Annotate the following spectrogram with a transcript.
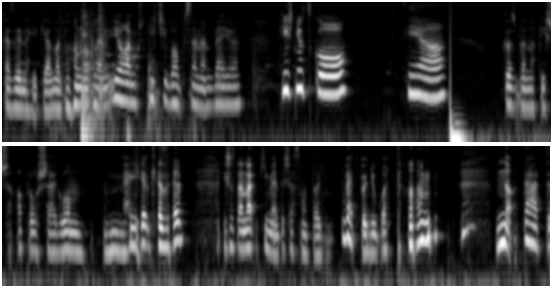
ezért neki kell nagyvonalnak lenni. Jaj, most kicsi bab szemem bejön. Kis nyuckó! Szia! Közben a kis apróságom megérkezett, és aztán kiment, és azt mondta, hogy vedd föl nyugodtan. Na, tehát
